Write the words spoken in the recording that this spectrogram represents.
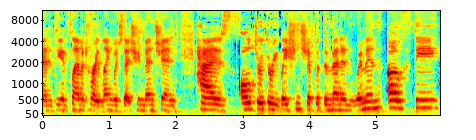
and the inflammatory language that you mentioned has altered the relationship with the men and women of the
